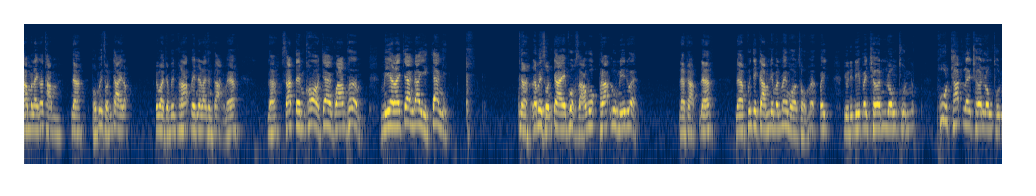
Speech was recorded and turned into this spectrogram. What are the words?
ทำอะไรก็ทำนะ ผมไม่สนใจหรอก ไม่ว่าจะเป็นพระเป็นอะไรต่างๆ นะนะซัดเต็มข้อแจ้งความเพิ่ม มีอะไรแจ้งได้อีกแจ้งอีกนะแล้วไม่สนใจพวกสาวกพระรูปนี้ด้วยนะครับ นะนะพฤติกรรมนี่มันไม่เหมาะสมอะไปอยู่ดีๆ ไปเชิญลงทุน พูดชัดเลยเชิญลงทุน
